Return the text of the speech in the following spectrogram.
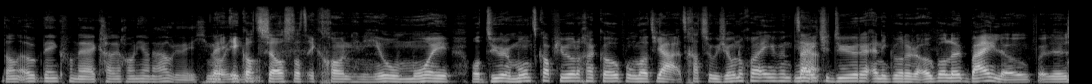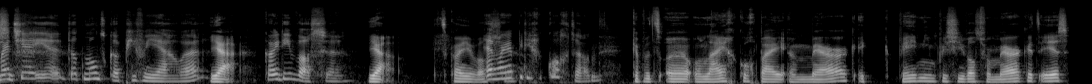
dan ook denken van, nee, ik ga er gewoon niet aan houden, weet je wel. Nee, ik had zelfs dat ik gewoon een heel mooi, wat duurder mondkapje wilde gaan kopen. Omdat ja, het gaat sowieso nog wel even een Ja. tijdje duren. En ik wilde er ook wel leuk bij lopen. Dus maar Jay, eh, dat mondkapje van jou, hè? ja, kan je die wassen? ja, dat kan je wel En waar heb je die gekocht dan? Ik heb het eh, online gekocht bij een merk. Ik weet niet precies wat voor merk het is.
